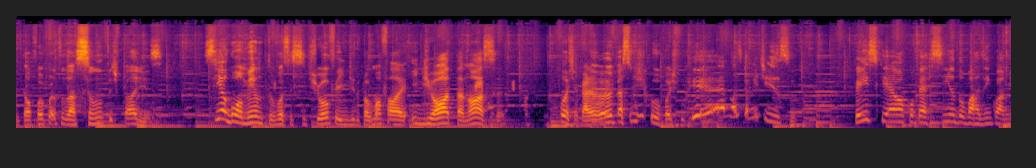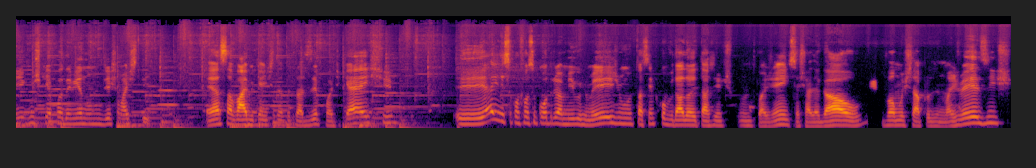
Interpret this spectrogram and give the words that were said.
Então foi por outros assuntos por causa disso. Se em algum momento você se sentiu ofendido por alguma fala idiota nossa, poxa, cara, eu peço desculpas, porque é basicamente isso. Pense que é uma conversinha do barzinho com amigos que a pandemia não deixa mais ter. É essa vibe que a gente tenta trazer podcast. E é isso, como se fosse um encontro de amigos mesmo. Tá sempre convidado a estar junto com a gente, se achar legal. Vamos estar produzindo mais vezes.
